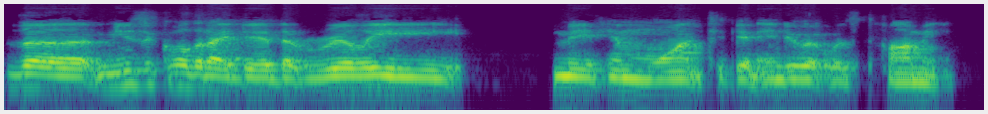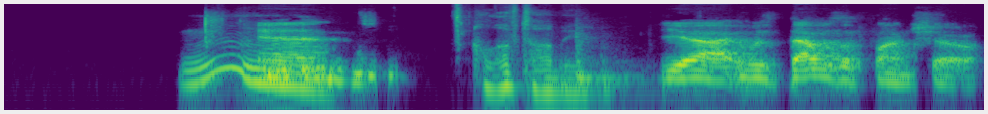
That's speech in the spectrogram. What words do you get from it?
the musical that i did that really made him want to get into it was tommy Mm, and I love Tommy. yeah it was that was a fun show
